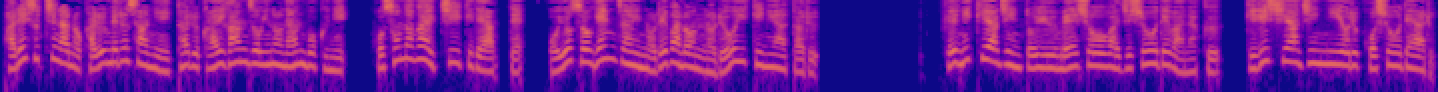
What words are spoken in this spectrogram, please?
パレスチナのカルメル山に至る海岸沿いの南北に、細長い地域であって、およそ現在のレバノンの領域にあたる。フェニキア人という名称は自称ではなく、ギリシア人による故障である。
